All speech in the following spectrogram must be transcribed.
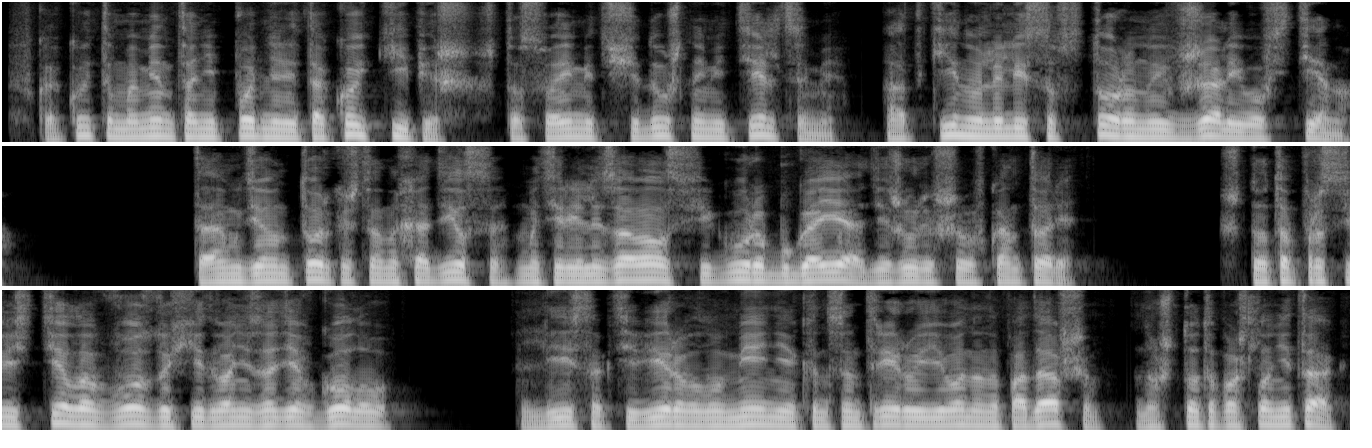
В какой-то момент они подняли такой кипиш, что своими тщедушными тельцами откинули лиса в сторону и вжали его в стену. Там, где он только что находился, материализовалась фигура бугая, дежурившего в конторе. Что-то просвистело в воздухе, едва не задев голову. Лис активировал умение, концентрируя его на нападавшем, но что-то пошло не так.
